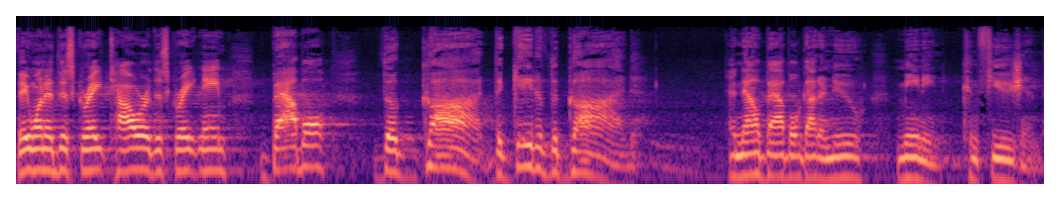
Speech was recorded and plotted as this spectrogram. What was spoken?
They wanted this great tower, this great name, Babel the God, the gate of the God. And now Babel got a new meaning confusion.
